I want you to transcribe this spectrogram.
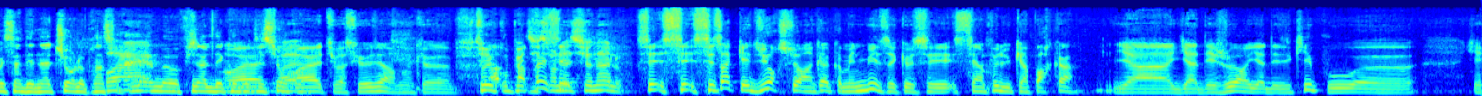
Oui, ça dénature le principe Ouais. même au final des Ouais, compétitions. Ouais, tu vois ce que je veux dire. Donc, euh, Surtout les compétitions c'est- nationales. c'est ça qui est dur sur un cas comme Embiid, c'est que c'est un peu du cas par cas. Il y a, il y a des joueurs, il y a des équipes où euh, il,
